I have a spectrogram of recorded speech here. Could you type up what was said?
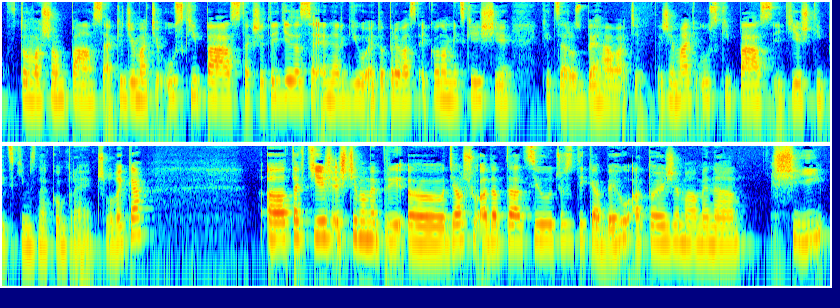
v tom vašom páse. A keďže máte úzky pás, tak šetríte zase energiu, je to pre vás ekonomickejšie, keď sa rozbehávate. Takže mať úzky pás je tiež typickým znakom pre človeka. Uh, taktiež ešte máme pri, uh, ďalšiu adaptáciu, čo sa týka behu a to je, že máme na ší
